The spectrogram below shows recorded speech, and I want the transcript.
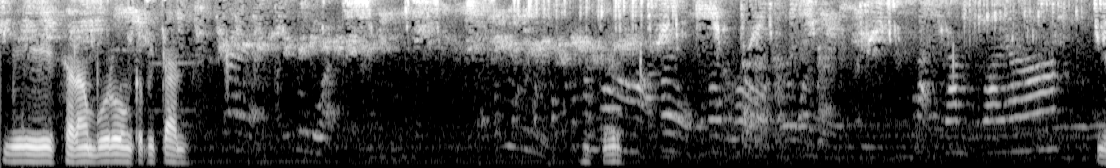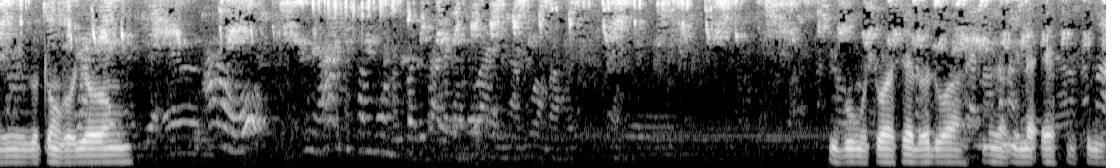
di sarang burung kepitan ini gotong royong. Ibu mutua saya dua-dua dengan Indah S di sini.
